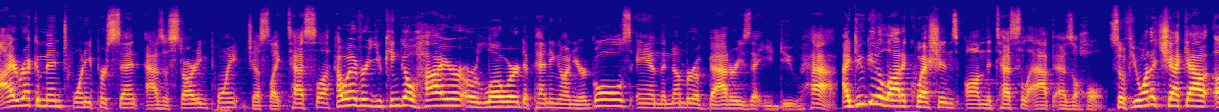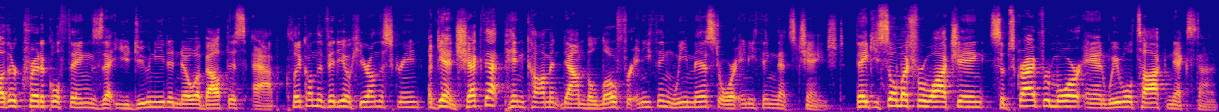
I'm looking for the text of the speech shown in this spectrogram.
I recommend 20% as a starting point, just like Tesla. However, you can go higher or lower depending on your goals and the number of batteries that you do have. I do get a lot of questions on the Tesla app as a whole. So if you want to check out other critical things that you do need to know about this app, click on the video here on the screen. Again, check that pin comment down below for anything we missed or anything that's changed. Thank you so much for watching. Subscribe for more, and we will talk next time.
